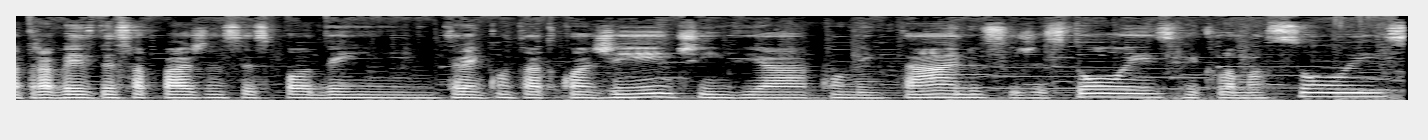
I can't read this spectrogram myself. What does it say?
Através dessa página vocês podem entrar em contato com a gente, enviar comentários, sugestões, reclamações.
